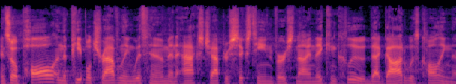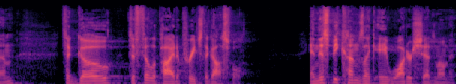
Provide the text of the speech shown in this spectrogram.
And so, Paul and the people traveling with him in Acts chapter 16, verse 9, they conclude that God was calling them to go to Philippi to preach the gospel. And this becomes like a watershed moment.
